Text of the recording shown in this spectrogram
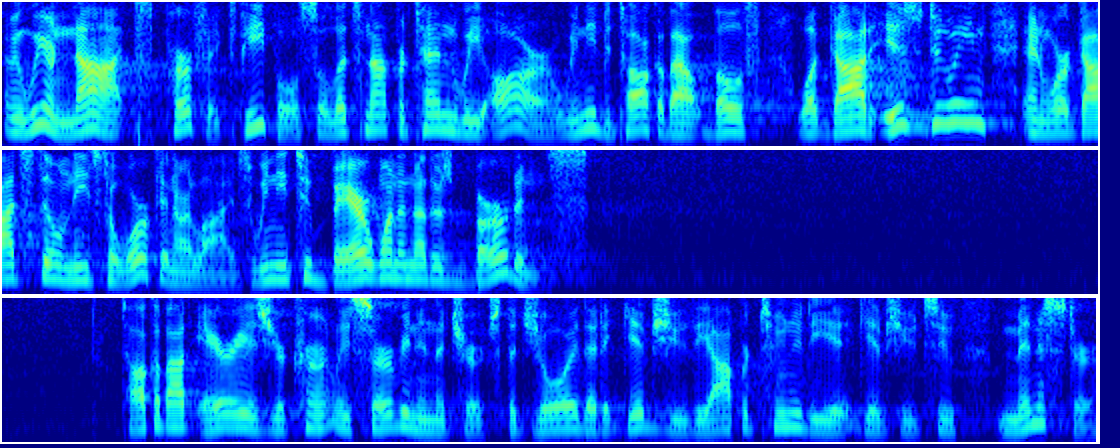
I mean, we are not perfect people, so let's not pretend we are. We need to talk about both what God is doing and where God still needs to work in our lives. We need to bear one another's burdens. Talk about areas you're currently serving in the church, the joy that it gives you, the opportunity it gives you to minister.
